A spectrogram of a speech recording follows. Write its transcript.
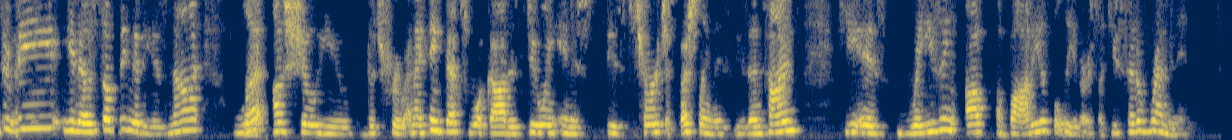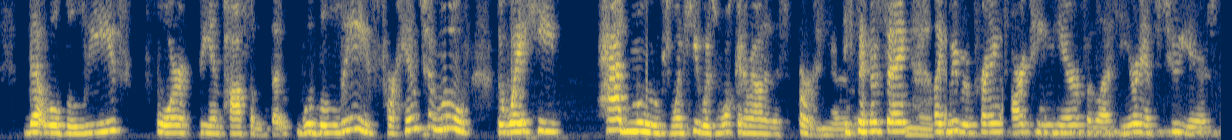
to be, you know, something that he is not. Let us show you the true. And I think that's what God is doing in his, his church, especially in these, these end times. He is raising up a body of believers, like you said, a remnant that will believe for the impossible, that will believe for him to move the way he had moved when he was walking around in this earth. Yes. You know what I'm saying? Yes. Like we've been praying our team here for the last year and a half to two years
